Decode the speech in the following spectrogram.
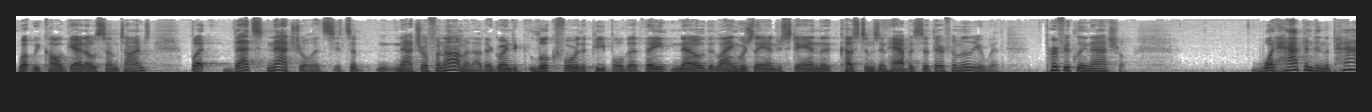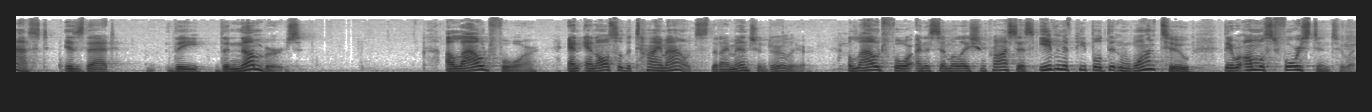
what we call ghettos sometimes. But that's natural. It's, it's a natural phenomena. They're going to look for the people that they know, the language they understand, the customs and habits that they're familiar with. Perfectly natural what happened in the past is that the, the numbers allowed for, and, and also the timeouts that I mentioned earlier, allowed for an assimilation process. Even if people didn't want to, they were almost forced into it.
